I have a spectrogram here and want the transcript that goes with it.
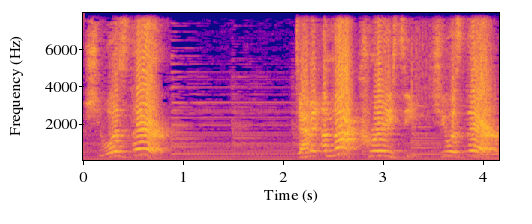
She was there! Damn it, I'm not crazy! She was there!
